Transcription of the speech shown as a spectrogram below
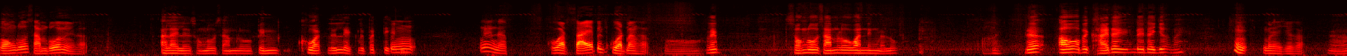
สองโลสามโลมั้งครับ อะไรเลยสองโลสามโลเป็นขวดหรือเหล็กหรือพลาสติกเป็นนี่นนะขวดใสเป็นขวดมั้งครับอ๋อแล้วสองโลสามโลวันหนึ่งเหรอลูกแล้วเอาเอาไปขายได้ได้ได้เยอะไหมหึไม่ได้เยอะครับเออ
